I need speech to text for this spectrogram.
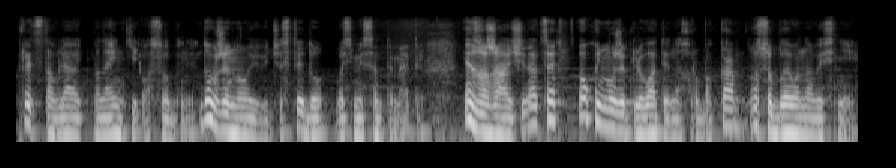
представляють маленькі особини довжиною від 6 до 8 см. Незважаючи на це, окунь може клювати на хробака, особливо навесні,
